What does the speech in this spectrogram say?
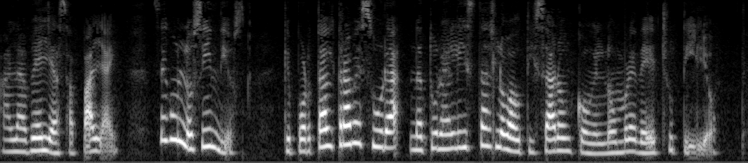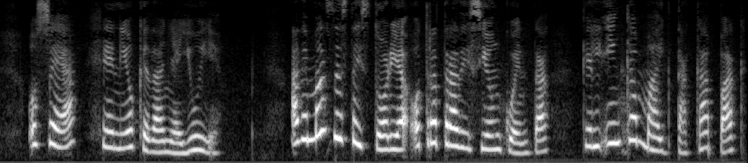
a la bella Zapallay, según los indios, que por tal travesura naturalistas lo bautizaron con el nombre de Chutillo, o sea, genio que daña y huye. Además de esta historia, otra tradición cuenta que el Inca Maita Capac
